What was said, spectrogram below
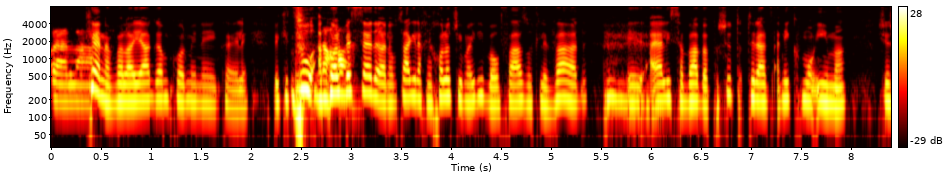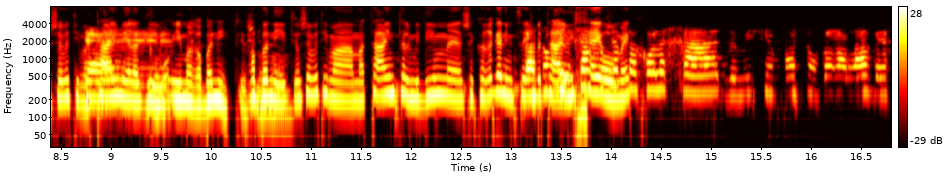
ועל ה... כן, אבל היה גם כל מיני כאלה. בקיצור, נכון. הכל בסדר, אני רוצה להגיד לך, יכול להיות שאם הייתי בהופעה הזאת לבד, אה, היה לי סבבה. פשוט, את יודעת, אני כמו אימא, שיושבת עם כן. 200 ילדים, כמו אימא רבנית, יש לומר. רבנית, יושבת עם ה-200 תלמידים אה, שכרגע נמצאים ואת בתהליכי עומק. על כל אחד, ומי שמה שעובר עליו, ואיך...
